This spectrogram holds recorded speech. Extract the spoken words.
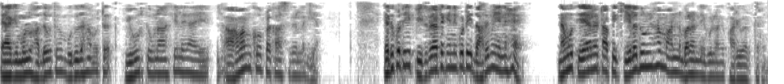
එයාගේ මුළු හදවතම බුදුදහමට විවෘත වුණා කියලා එයා ආවංකව ප්‍රකාශ කරලා ගියා. එතකොට මේ පිටරට කෙනෙකුට ධර්මයේ නැහැ. නමුත් එයාලට අපි කියලා දුන්නාම අන්න බලන්න ඒගොල්ලන්ගේ පරිවර්තනය.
